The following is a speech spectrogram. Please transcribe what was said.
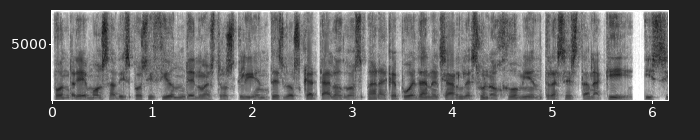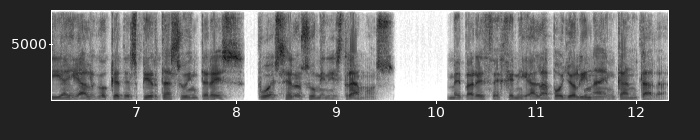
Pondremos a disposición de nuestros clientes los catálogos para que puedan echarles un ojo mientras están aquí, y si hay algo que despierta su interés, pues se lo suministramos. Me parece genial, apoyó Lina encantada.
